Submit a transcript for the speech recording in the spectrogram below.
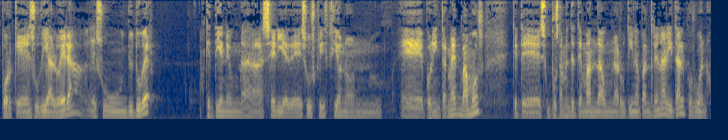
porque en su día lo era, es un youtuber que tiene una serie de suscripción eh, por internet, vamos, que te supuestamente te manda una rutina para entrenar y tal, pues bueno,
